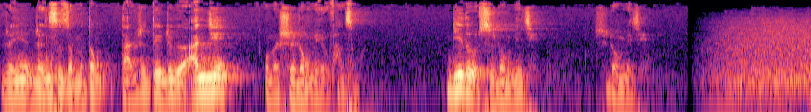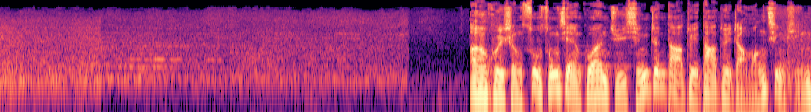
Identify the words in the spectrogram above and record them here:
人人是怎么动，但是对这个案件，我们始终没有放松，力度始终没减，始终没减。安徽省宿松县公安局刑侦大队大队长王庆平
